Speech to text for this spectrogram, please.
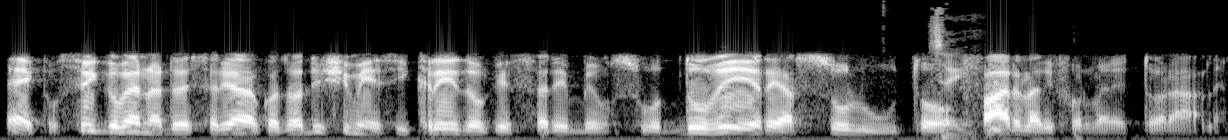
Ecco, se il governo dovesse arrivare a 14 mesi, credo che sarebbe un suo dovere assoluto sì. fare la riforma elettorale.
